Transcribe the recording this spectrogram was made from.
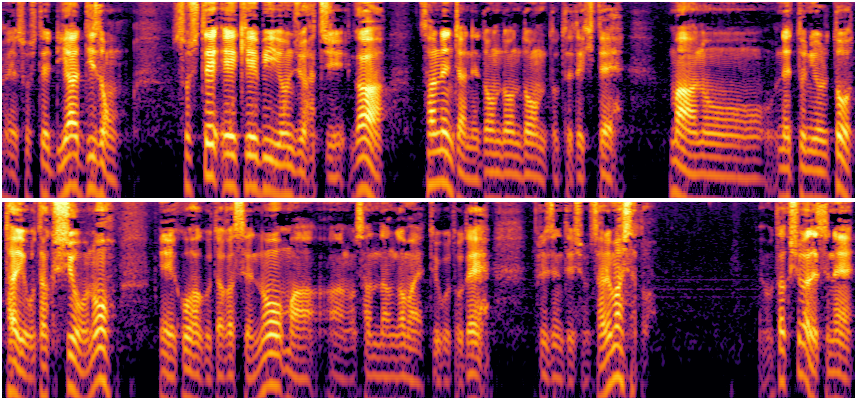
えーそしてリア・ディゾン、そして AKB48 が3連チャンでどんどんどんと出てきて、まああのネットによると対オタク仕様の、えー紅白歌合戦の,、まあ、あの三段構えということでプレゼンテーションされましたと。私はですね、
